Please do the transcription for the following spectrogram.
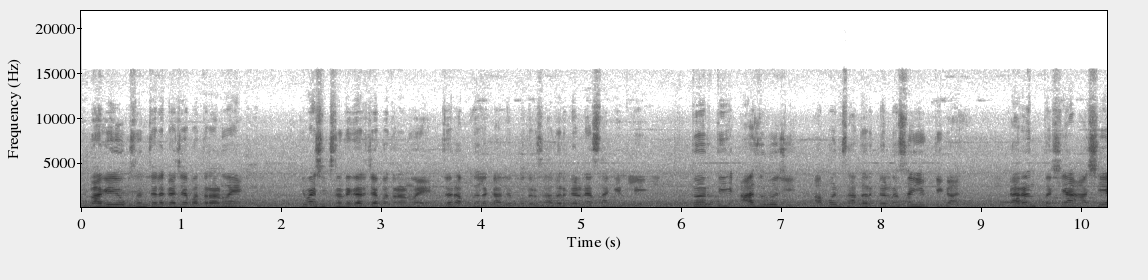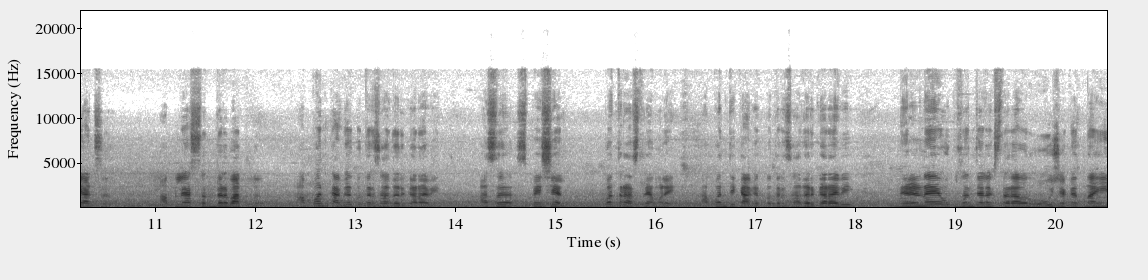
विभागीय उपसंचालकाच्या पत्रान्वये किंवा शिक्षणाधिकाऱ्याच्या पत्रान्वये जर आपल्याला कागदपत्र सादर करण्यास सांगितली तर ती आज रोजी आपण सादर करणं संयुक्तिक आहे. कारण तशा आशयाचं आपल्या संदर्भातलं आपण कागदपत्र सादर करावीत असं स्पेशल पत्र असल्यामुळे आपण ती कागदपत्र सादर करावी. निर्णय उपसंचालक स्तरावर होऊ शकत नाही.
